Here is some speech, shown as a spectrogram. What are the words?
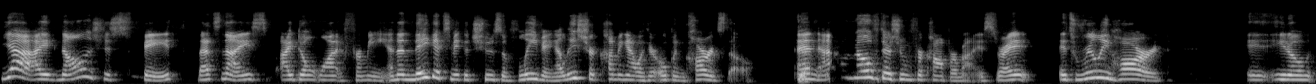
yeah, I acknowledge his faith. That's nice. I don't want it for me. And then they get to make the choose of leaving. At least you're coming out with your open cards, though. Yeah. And I don't know if there's room for compromise, right? It's really hard. It, you know,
